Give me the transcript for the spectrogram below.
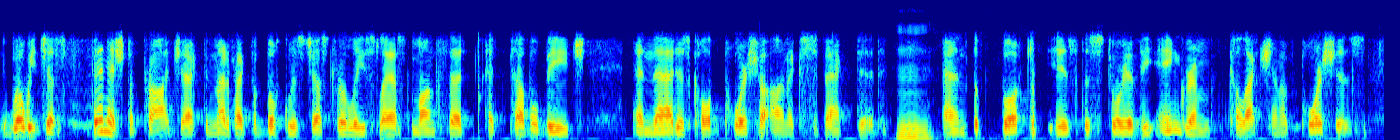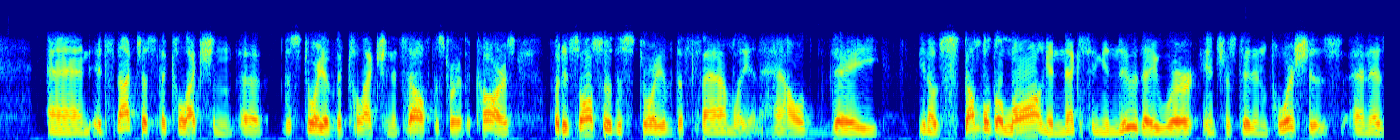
Well, we just finished a project. As a matter of fact, the book was just released last month at, at Pebble Beach, and that is called Porsche Unexpected. Mm. And the book is the story of the Ingram collection of Porsches. And it's not just the collection, uh, the story of the collection itself, the story of the cars, but it's also the story of the family and how they, you know, stumbled along, and next thing you knew, they were interested in Porsches. And as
